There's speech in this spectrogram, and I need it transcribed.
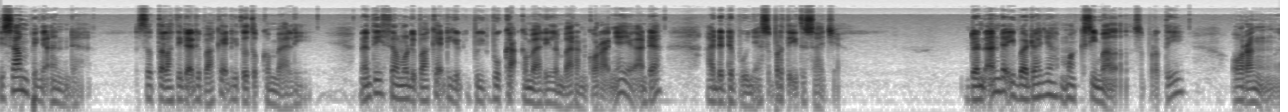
di samping anda. Setelah tidak dipakai ditutup kembali. Nanti setelah mau dipakai dibuka kembali lembaran korannya yang ada ada debunya seperti itu saja. Dan anda ibadahnya maksimal seperti orang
